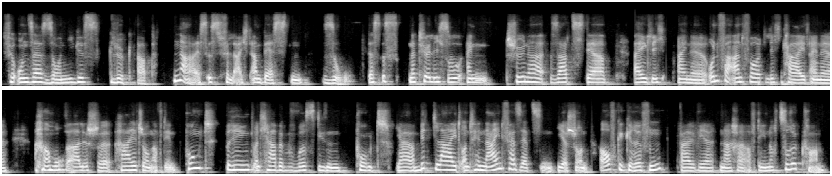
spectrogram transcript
für unser sonniges Glück ab. Na, es ist vielleicht am besten so. Das ist natürlich so ein schöner Satz, der eigentlich eine Unverantwortlichkeit, eine amoralische Haltung auf den Punkt bringt. Und ich habe bewusst diesen Punkt, ja, Mitleid und Hineinversetzen hier schon aufgegriffen, weil wir nachher auf den noch zurückkommen.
